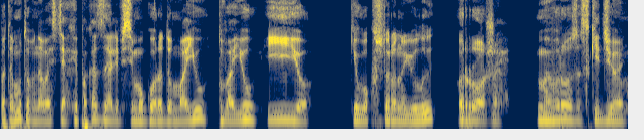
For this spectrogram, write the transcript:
Потому-то в новостях и показали всему городу мою, твою и ее. Кивок в сторону Юлы. Рожи. Мы в розыске, Дёнь.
